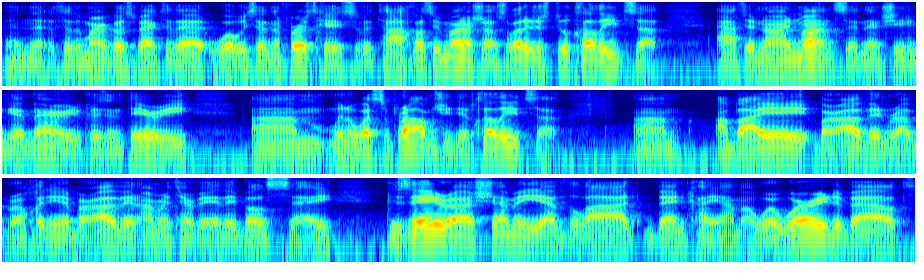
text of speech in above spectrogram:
And the, so the Gemara goes back to that what we said in the first case of tachos So let her just do chalitza after nine months, and then she can get married. Because in theory, um, you know, what's the problem? She did chalitza. Um, Abaye Bar Avin, Rab Chanina Bar Avin, Amr they both say, Gzeira Shema Vlad ben Kayama. We're worried about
